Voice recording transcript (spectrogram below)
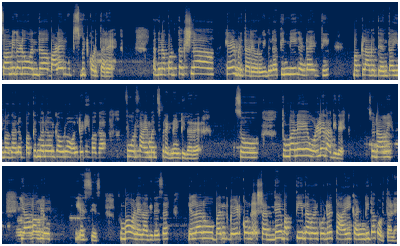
ಸ್ವಾಮಿಗಳು ಒಂದು ಬಾಳೆಹಣ್ಣು ಮುಟ್ಟಿಸ್ಬಿಟ್ಟು ಕೊಡ್ತಾರೆ. ಅದನ್ನ ಕೊಟ್ಟ ತಕ್ಷಣ ಹೇಳ್ಬಿಡ್ತಾರೆ ಅವರು, ಇದನ್ನ ತಿನ್ನಿ ಗಂಡ ಹೆಂಡತಿ, ಮಕ್ಳಾಗತ್ತೆ ಅಂತ. ಇವಾಗ ನಮ್ಮ ಪಕ್ಕದ ಮನೆಯವ್ರಿಗೆ ಅವರು ಆಲ್ರೆಡಿ ಇವಾಗ ಫೋರ್ ಫೈವ್ ಮಂತ್ಸ್ ಪ್ರೆಗ್ನೆಂಟ್ ಇದ್ದಾರೆ ಸೊ ತುಂಬಾನೇ ಒಳ್ಳೇದಾಗಿದೆ. ಸೊ ನಾವು ಯಾವಾಗ್ಲೂ ಎಸ್ ಎಸ್ ತುಂಬಾ ಒಳ್ಳೇದಾಗಿದೆ ಸರ್ ಎಲ್ಲರೂ ಬಂದ್ ಬೇಡ್ಕೊಂಡ್ರೆ ಶ್ರದ್ಧೆ ಭಕ್ತಿಯಿಂದ ಬೇಡ್ಕೊಂಡ್ರೆ ತಾಯಿ ಖಂಡಿತ ಕೊಡ್ತಾಳೆ.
